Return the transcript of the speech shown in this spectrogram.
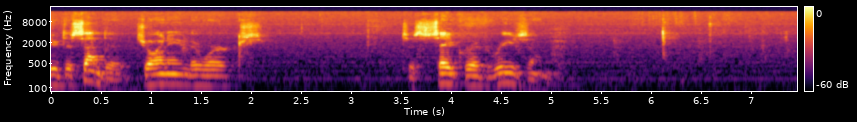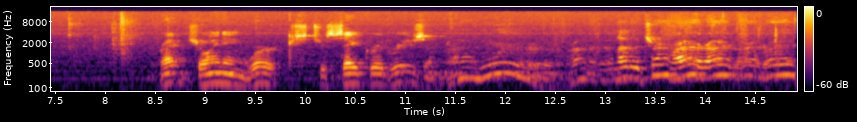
you descended, joining the works to sacred reason. Right? Joining works to sacred reason. Right, yeah, right. Another term, right, right, right, right.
